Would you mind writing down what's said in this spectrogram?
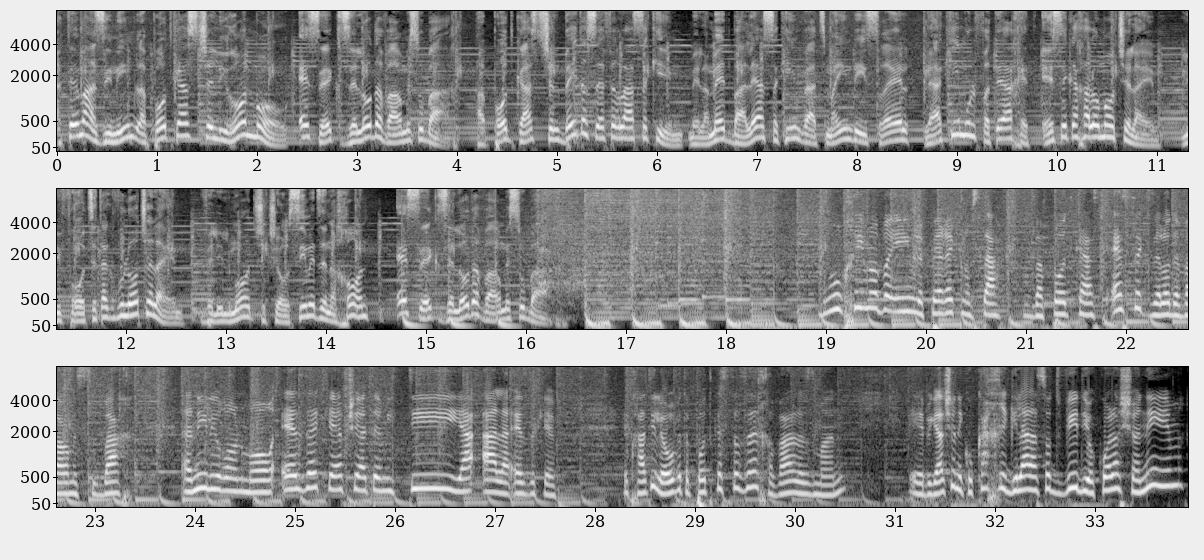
אתם מאזינים לפודקאסט של לירון מור, עסק זה לא דבר מסובך. הפודקאסט של בית הספר לעסקים מלמד בעלי עסקים ועצמאים בישראל להקים ולפתח את עסק החלומות שלהם, לפרוץ את הגבולות שלהם, וללמוד שכשעושים את זה נכון, עסק זה לא דבר מסובך. ברוכים הבאים לפרק נוסף בפודקאסט עסק זה לא דבר מסובך. אני לירון מור, איזה כיף שאתם איתי, יאללה, איזה כיף. התחלתי לאהוב את הפודקאסט הזה, חבל על הזמן. אה, בגלל שאני כל כך רגילה לעשות וידאו כל השנים,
